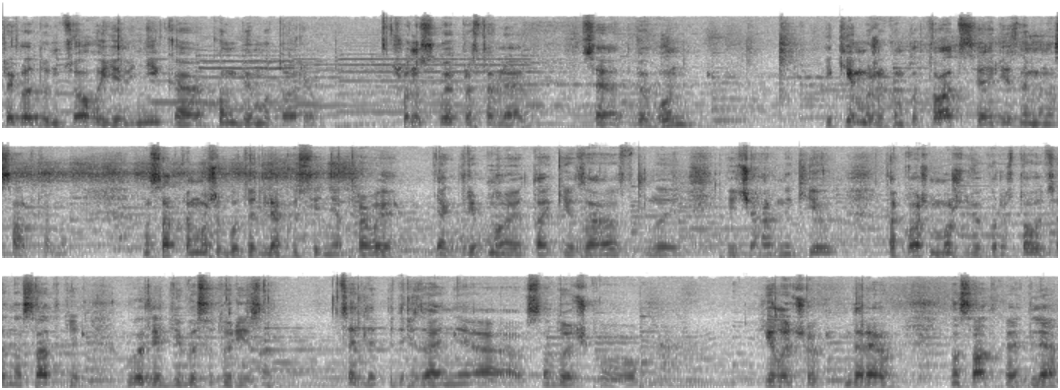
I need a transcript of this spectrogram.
Прикладом цього є лінійка комбі-моторів. Що вони собою представляють? Це двигун, який може комплектуватися різними насадками. Насадка може бути для косіння трави, як дрібної, так і заросли і чагарників. Також можуть використовуватися насадки у вигляді висоторіза. Це для підрізання в садочку гілочок, дерев, насадка для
